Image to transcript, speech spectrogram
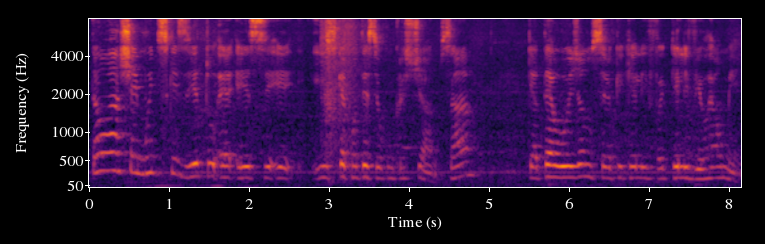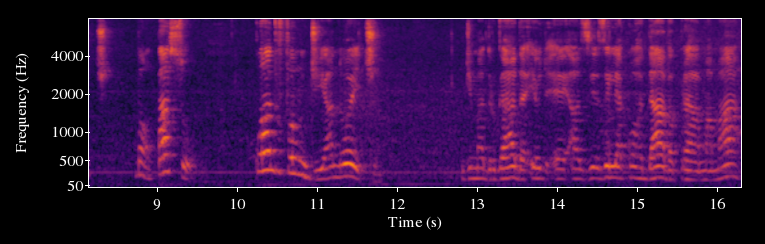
Então eu achei muito esquisito é, esse isso que aconteceu com o Cristiano, sabe? Que até hoje eu não sei o que, que ele foi que ele viu realmente. Bom, passou. Quando foi um dia à noite, de madrugada, eu, é, às vezes ele acordava para mamar,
